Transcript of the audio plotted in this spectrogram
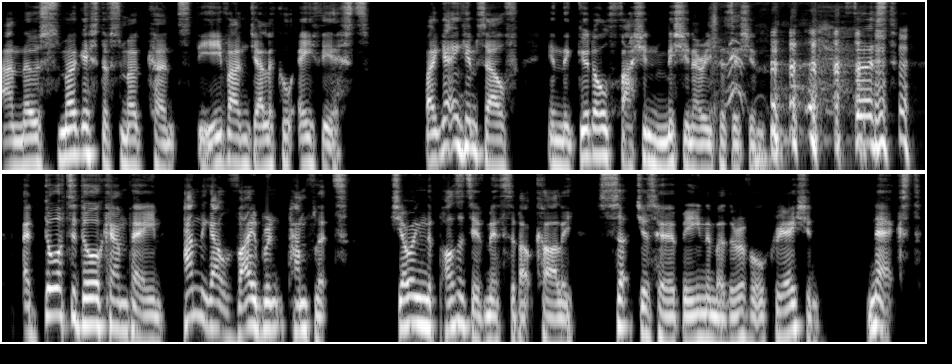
and those smuggest of smug cunts, the evangelical atheists, by getting himself in the good old fashioned missionary position. First, a door to door campaign, handing out vibrant pamphlets showing the positive myths about Kali, such as her being the mother of all creation. Next,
